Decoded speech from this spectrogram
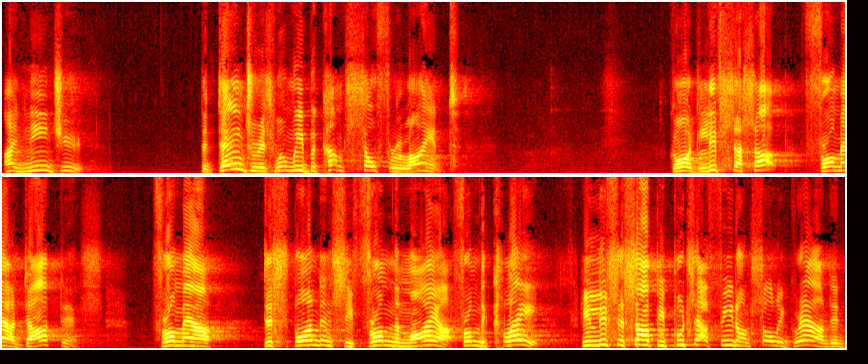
I need you. The danger is when we become self reliant. God lifts us up from our darkness, from our despondency, from the mire, from the clay. He lifts us up, He puts our feet on solid ground, and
